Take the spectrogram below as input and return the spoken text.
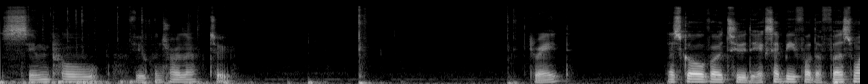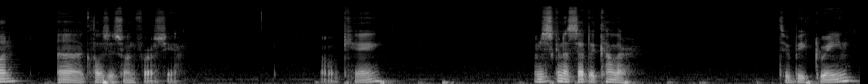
Simple view controller 2. Great. Let's go over to the XIB for the first one. Uh, close this one first, yeah. Okay. I'm just gonna set the color to be green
